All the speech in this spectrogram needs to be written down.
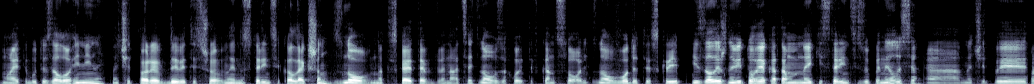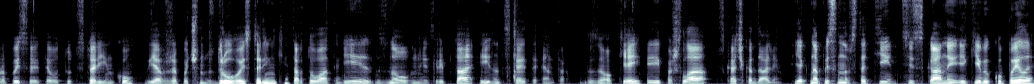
маєте бути залогіні. Значить, передивитесь, що вони на сторінці Collection. Знову натискаєте F12, знову заходите в консоль, знову вводите скрипт. І залежно від того, яка там на якій сторінці зупинилося, е, значить, ви прописуєте отут сторінку. Я вже почну з другої сторінки стартувати. І знову вниз скрипта і натискаєте Enter. Окей. І пішла скачка далі. Як написано в статті, ці скани, які ви купили,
